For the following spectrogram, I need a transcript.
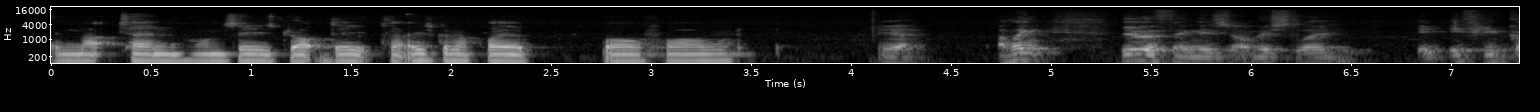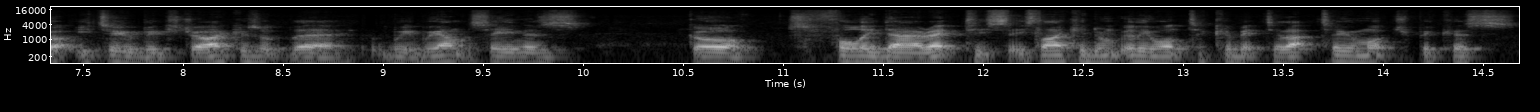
in that 10 once he's dropped deep that he's going to play a ball forward. Yeah, I think the other thing is obviously if you've got your two big strikers up there, we, we haven't seen us go fully direct. It's, it's like he don't really want to commit to that too much because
